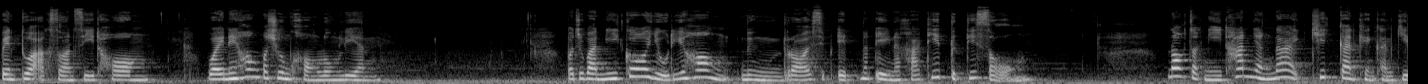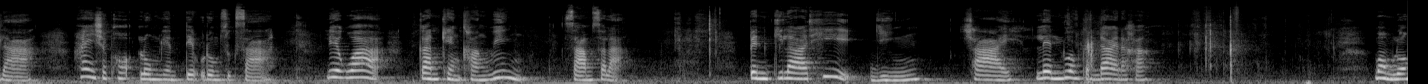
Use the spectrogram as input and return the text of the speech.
เป็นตัวอักษรสีทอง ไว้ในห้องประชุมของโรงเรียน ปัจจุบันนี้ก็อยู่ที่ห้อง 111 นั่นเองนะคะ ที่ตึกที่ 2 นอกจากนี้ท่านยังได้คิดการแข่งขันกีฬา ให้เฉพาะโรงเรียนเตรียมอุดมศึกษา เรียกว่าการแข่งขันวิ่ง3สละเป็นกีฬาที่หญิงชายเล่นร่วมกันได้นะคะ หม่อมหลวง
